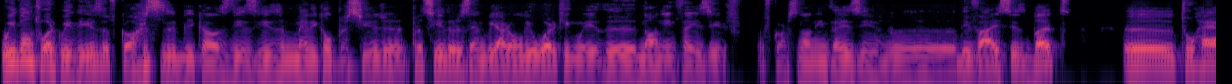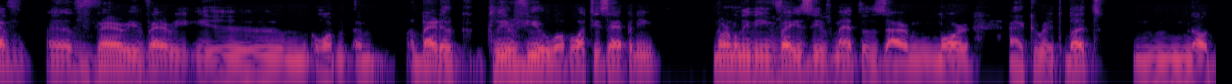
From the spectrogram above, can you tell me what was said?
we don't work with these, of course, because this is a medical procedure procedures, and we are only working with uh, non-invasive, of course, non-invasive uh, devices. But uh, to have a very, very um, or um, a better clear view of what is happening. Normally, the invasive methods are more accurate, but not.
